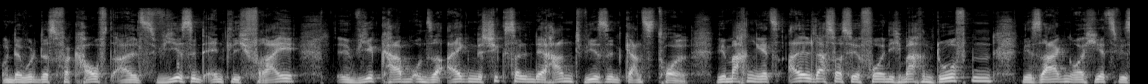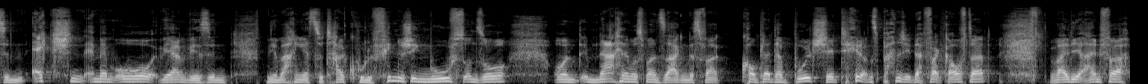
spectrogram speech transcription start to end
und da wurde das verkauft als wir sind endlich frei, wir haben unser eigenes Schicksal in der Hand, wir sind ganz toll. Wir machen jetzt all das, was wir vorher nicht machen durften. Wir sagen euch jetzt, wir sind Action-MMO, ja, wir sind, wir machen jetzt total coole Finishing-Moves und so. Und im Nachhinein muss man sagen, das war kompletter Bullshit, den uns Bungie da verkauft hat, weil die einfach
